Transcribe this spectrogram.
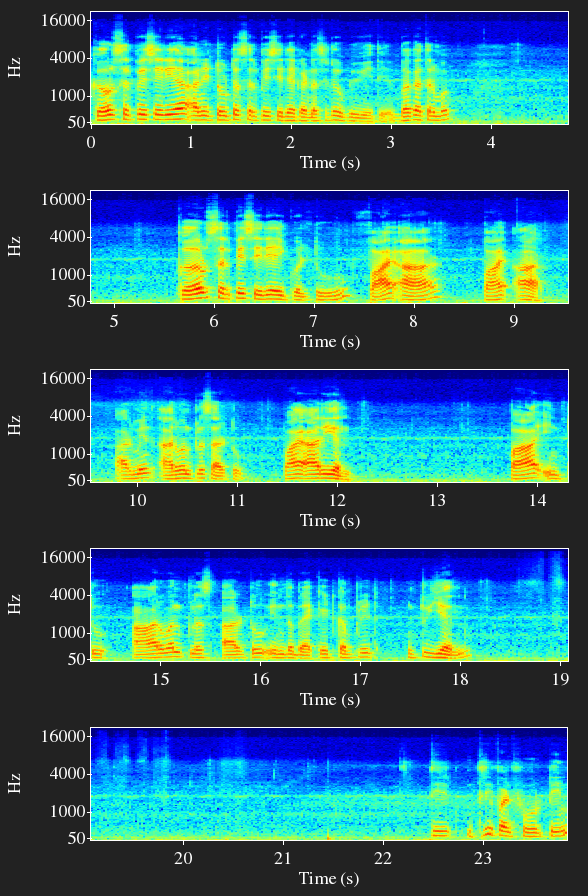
कवर सरफेस एरिया आणि टोटल सरफेस एरिया काढण्यासाठी उपयोगी येते बघा तर मग curve surface area equal to pi R pi R R means R one plus R two pi R L pi into R one plus R two in the bracket complete into L three three point fourteen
